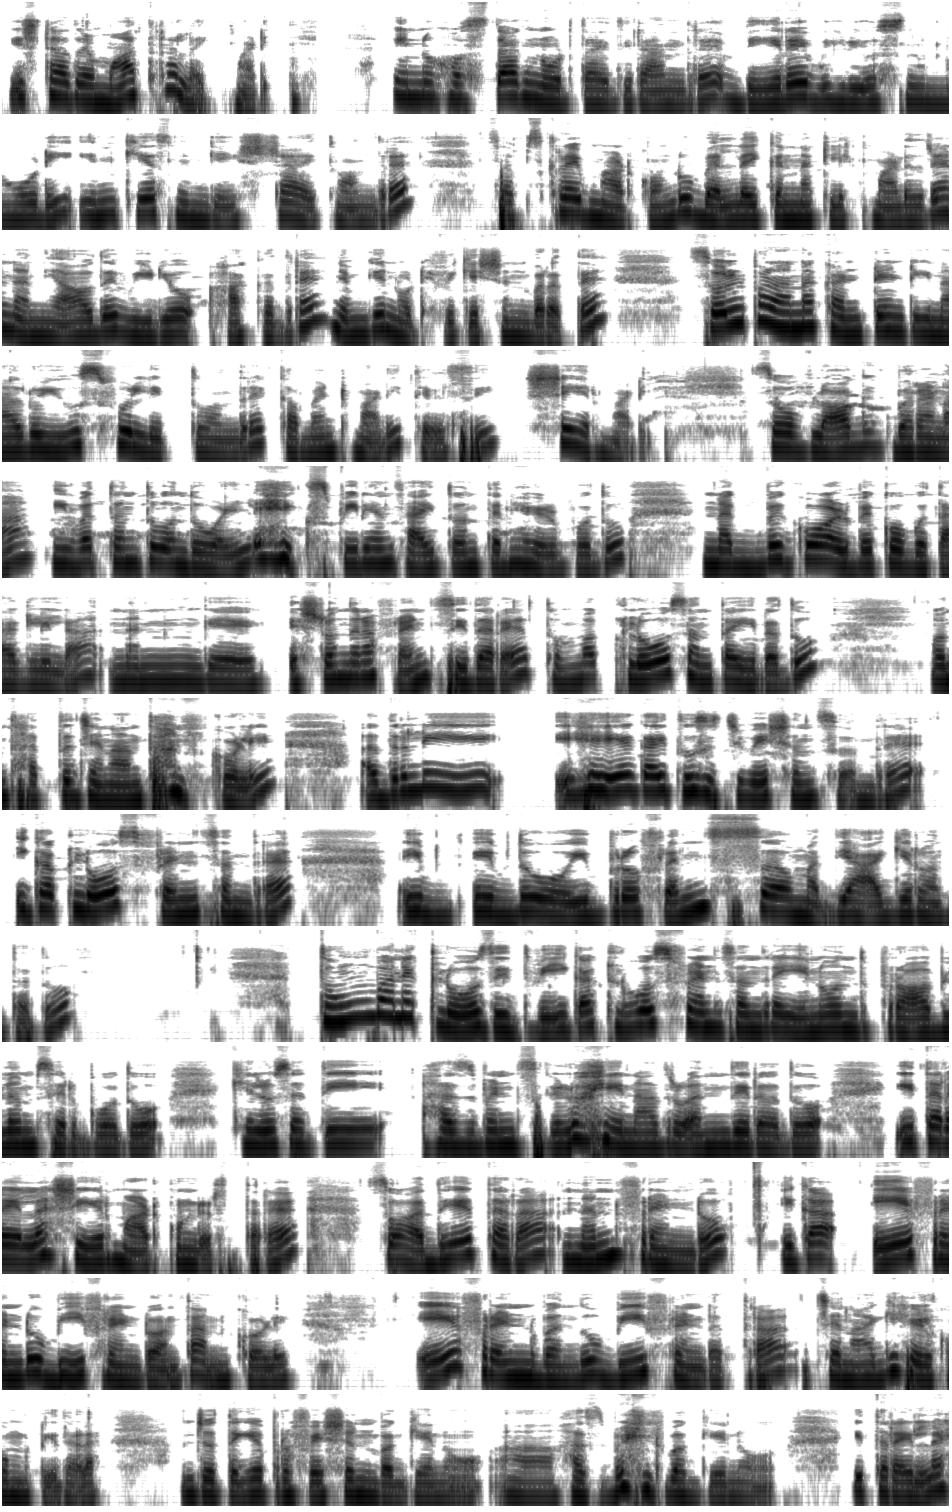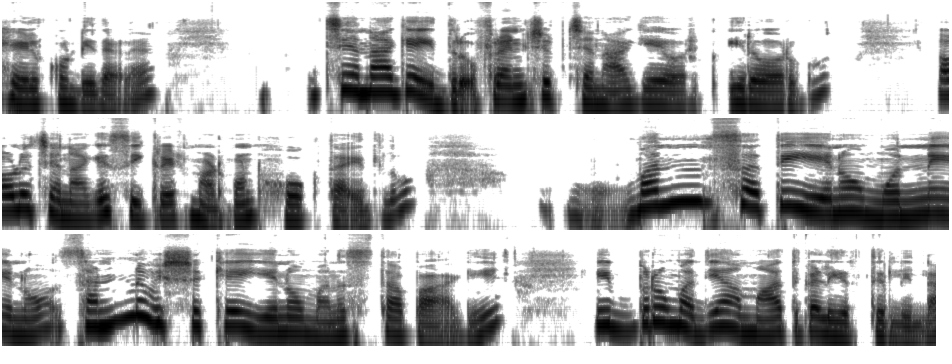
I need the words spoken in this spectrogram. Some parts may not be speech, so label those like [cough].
ಇಷ್ಟ ಆದರೆ ಮಾತ್ರ ಲೈಕ್ ಮಾಡಿ. ಇನ್ನು ಹೊಸದಾಗಿ ನೋಡ್ತಾ ಇದ್ದೀರಾ ಅಂದರೆ ಬೇರೆ ವೀಡಿಯೋಸ್ನ ನೋಡಿ ಇನ್ ಕೇಸ್ ನಿಮಗೆ ಇಷ್ಟ ಆಯಿತು ಅಂದರೆ ಸಬ್ಸ್ಕ್ರೈಬ್ ಮಾಡಿಕೊಂಡು ಬೆಲ್ಲೈಕನ್ನ ಕ್ಲಿಕ್ ಮಾಡಿದ್ರೆ ನಾನು ಯಾವುದೇ ವೀಡಿಯೋ ಹಾಕಿದ್ರೆ ನಿಮಗೆ ನೋಟಿಫಿಕೇಷನ್ ಬರುತ್ತೆ. ಸ್ವಲ್ಪ ನನ್ನ ಕಂಟೆಂಟ್ ಏನಾದರೂ ಯೂಸ್ಫುಲ್ ಇತ್ತು ಅಂದರೆ ಕಮೆಂಟ್ ಮಾಡಿ, ತಿಳಿಸಿ ಶೇರ್ ಮಾಡಿ. ಸೊ ವ್ಲಾಗಿಗೆ ಬರೋಣ. ಇವತ್ತಂತೂ ಒಂದು ಒಳ್ಳೆ ಎಕ್ಸ್ಪೀರಿಯನ್ಸ್ ಆಯಿತು ಅಂತಲೇ ಹೇಳ್ಬೋದು. ನಗಬೇಕೋ ಅಳಬೇಕೋ ಗೊತ್ತಾಗಲಿಲ್ಲ. ನನಗೆ ಎಷ್ಟೊಂದು ಜನ ಫ್ರೆಂಡ್ಸ್ ಇದ್ದಾರೆ ತುಂಬ ಕ್ಲೋಸ್ ಅಂತ ಇರೋದು ಒಂದು ಹತ್ತು ಜನ ಅಂತ ಅಂದ್ಕೊಳ್ಳಿ ಅದರಲ್ಲಿ ಹೇಗಾಯಿತು ಸಿಚುವೇಶನ್ಸ್ ಅಂದರೆ, ಈಗ ಕ್ಲೋಸ್ ಫ್ರೆಂಡ್ಸ್ ಅಂದರೆ, ಇಬ್ ಇದು ಇಬ್ಬರು ಫ್ರೆಂಡ್ಸ್ ಮಧ್ಯೆ ಆಗಿರುವಂಥದ್ದು. ತುಂಬಾ ಕ್ಲೋಸ್ ಇದ್ವಿ. ಈಗ ಕ್ಲೋಸ್ ಫ್ರೆಂಡ್ಸ್ ಅಂದರೆ ಏನೋ ಒಂದು ಪ್ರಾಬ್ಲಮ್ಸ್ ಇರ್ಬೋದು. ಕೆಲವು ಸತಿ ಹಸ್ಬೆಂಡ್ಸ್ಗಳು [laughs] ಏನಾದರೂ ಅಂದಿರೋದು, ಈ ಥರ ಎಲ್ಲ ಶೇರ್ ಮಾಡ್ಕೊಂಡಿರ್ತಾರೆ. ಸೊ ಅದೇ ಥರ ನನ್ನ ಫ್ರೆಂಡು ಈಗ ಎ ಫ್ರೆಂಡು ಬಿ ಫ್ರೆಂಡು ಅಂತ ಅಂದ್ಕೊಳ್ಳಿ ಎ ಫ್ರೆಂಡ್ ಬಂದು ಬಿ ಫ್ರೆಂಡ್ ಹತ್ರ ಚೆನ್ನಾಗಿ ಹೇಳ್ಕೊಂಬಿಟ್ಟಿದ್ದಾಳೆ. ಜೊತೆಗೆ ಪ್ರೊಫೆಷನ್ ಬಗ್ಗೆನೂ ಹಸ್ಬೆಂಡ್ ಬಗ್ಗೆನೂ ಈ ಥರ ಎಲ್ಲ ಹೇಳ್ಕೊಂಡಿದ್ದಾಳೆ. ಚೆನ್ನಾಗೇ ಇದ್ದರು ಫ್ರೆಂಡ್ಶಿಪ್ ಚೆನ್ನಾಗೇ ಇರೋವರೆಗೂ. ಅವಳು ಚೆನ್ನಾಗೇ ಸೀಕ್ರೆಟ್ ಮಾಡ್ಕೊಂಡು ಹೋಗ್ತಾ ಇದ್ಲು. ಒಂದು ಸತಿ ಏನೋ ಸಣ್ಣ ವಿಷಯಕ್ಕೆ ಏನೋ ಮನಸ್ತಾಪ ಆಗಿ ಇಬ್ಬರು ಮಧ್ಯೆ ಆ ಮಾತುಗಳು ಇರ್ತಿರ್ಲಿಲ್ಲ.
